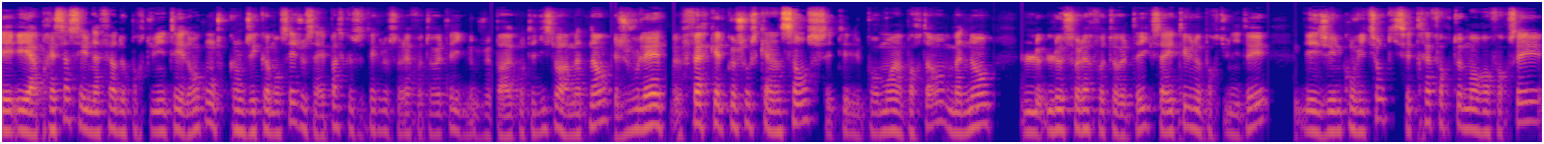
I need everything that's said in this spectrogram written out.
Et, après ça, c'est une affaire d'opportunité et de rencontre. Quand j'ai commencé, je savais pas ce que c'était que le solaire photovoltaïque, donc je vais pas raconter d'histoire. Maintenant, je voulais faire quelque chose qui a un sens, c'était pour moi important. Maintenant, le, solaire photovoltaïque, ça a été une opportunité, et j'ai une conviction qui s'est très fortement renforcée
